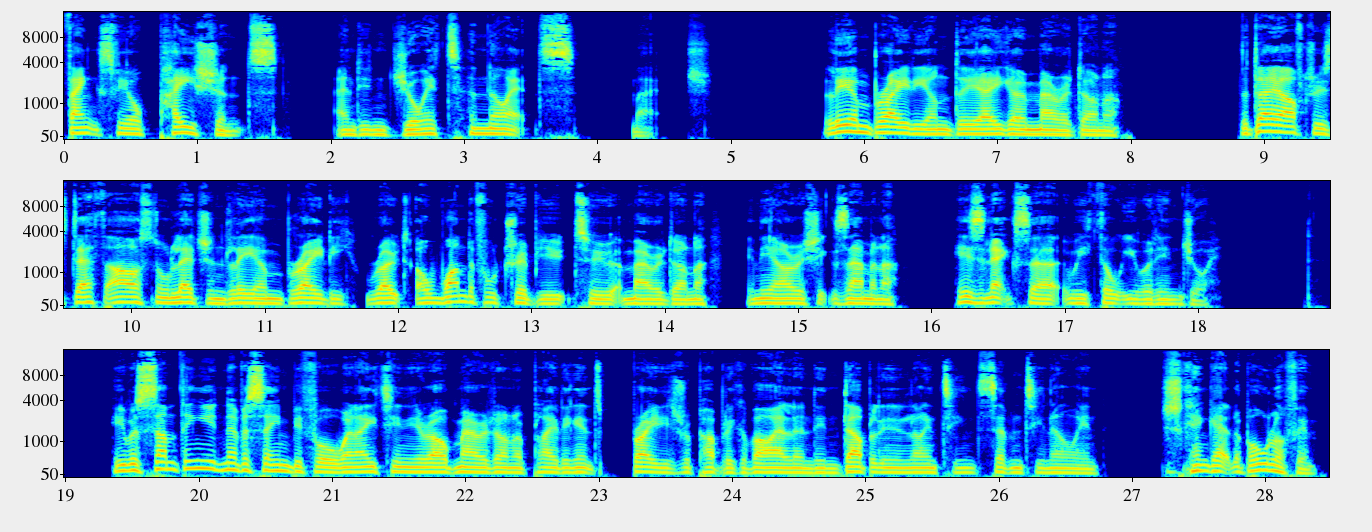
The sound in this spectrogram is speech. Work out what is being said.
Thanks for your patience and enjoy tonight's match. Liam Brady on Diego Maradona. The day after his death, Arsenal legend Liam Brady wrote a wonderful tribute to Maradona in the Irish Examiner. Here's an excerpt we thought you would enjoy. He was something you'd never seen before when 18 year old Maradona played against Brady's Republic of Ireland in Dublin in 1979. Just can't get the ball off him.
